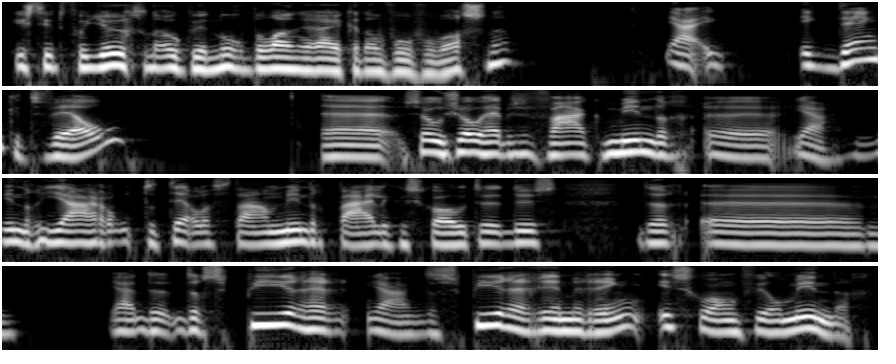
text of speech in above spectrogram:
Is dit voor jeugd dan ook weer nog belangrijker dan voor volwassenen? Ja, ik, ik denk het wel. Eh, sowieso hebben ze vaak minder, eh, ja, minder jaren op te tellen staan, minder pijlen geschoten. Dus er, eh, ja, de, de, spierher, ja, de spierherinnering is gewoon veel minder.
